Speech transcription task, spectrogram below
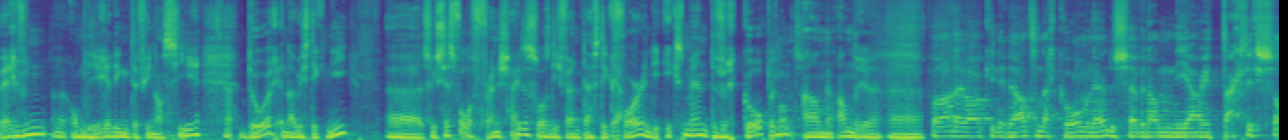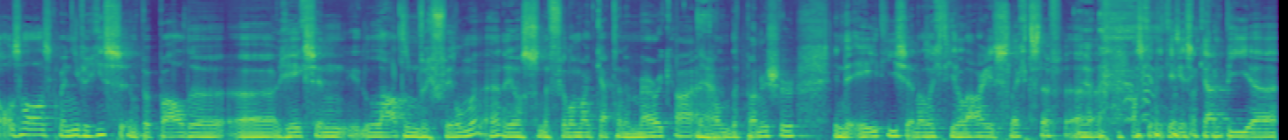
werven eh, om die redding te financieren. Door, en dat wist ik niet, eh, succesvolle franchises zoals die Fantastic Ja. Four en die X-Men te verkopen Klopt, aan andere. eh, Voilà, daar wou ik inderdaad naar komen. Hè. Dus ze hebben dan in de jaren 80, zelfs al, als ik me niet vergis, een bepaalde eh, reeks in laten verfilmen. Hè. Er was een film van Captain America en Ja. van The Punisher in de 80s. En dat is echt hilarisch slecht, Stef. Eh, Ja. Als je een keer eens campy, eh,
